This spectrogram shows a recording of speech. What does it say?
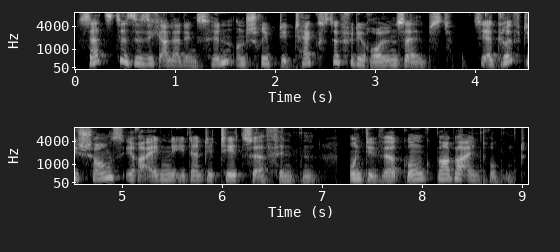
setzte sie sich allerdings hin und schrieb die Texte für die Rollen selbst. Sie ergriff die Chance, ihre eigene Identität zu erfinden, und die Wirkung war beeindruckend.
